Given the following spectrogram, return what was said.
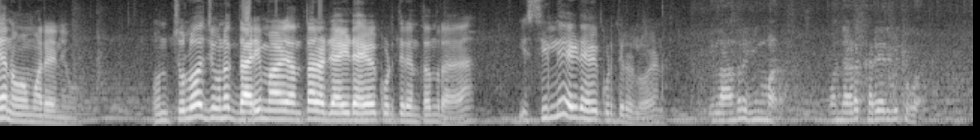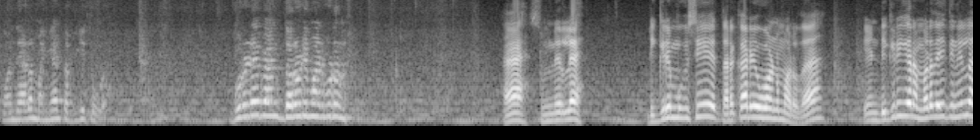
ಏನು ಮರೆ ನೀವು? ಒಂದು ಚಲೋ ಜೀವನಕ್ಕೆ ದಾರಿ ಮಾಡಿ ಅಂತ ಐಡಿಯಾ ಹೇಳ್ಕೊಡ್ತೀರಿ ಅಂತಂದ್ರೆ ಈ ಸಿಲ್ಲಿ ಐಡಿಯಾ ಹೇಳ್ಕೊಡ್ತೀರಲ್ವ ಅಣ್ಣ? ಇಲ್ಲ ಅಂದ್ರೆ ಹಿಂಗೆ ಮಾಡು. ಒಂದೆರಡು ಕರಿಯರ್ ತಗೋ ಒಂದೆರಡು ಮಂಗ್ಯಾನ್ ಟಪ್ಗಿ ತಗೋ. ಬುರುಡೆ ಬ್ಯಾಂಕ್ ದರೋಡಿ ಮಾಡಿಬಿಡೋಣ. ಏ ಸುಮ್ಮನಿರ್ಲೆ ಡಿಗ್ರಿ ಮುಗಿಸಿ ತರಕಾರಿ ಹೂವಣ್ಣು ಮಾರೋದ? ಏನು ಡಿಗ್ರಿಗಾರ ಮರದೈತಿನಿಲ್ಲ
